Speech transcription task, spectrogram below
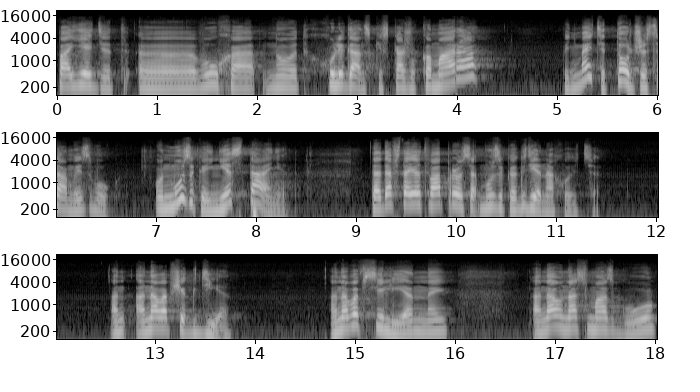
поедет э, в ухо, ну вот хулигански скажу, комара, понимаете, тот же самый звук, он музыкой не станет. Тогда встает вопрос, а музыка где находится? Она вообще где? Она во Вселенной, она у нас в мозгу.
